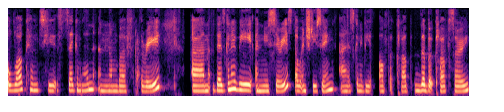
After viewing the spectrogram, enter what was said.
welcome to segment number three. Um, there's going to be a new series that we're introducing, and it's going to be our book club, the book club, sorry,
